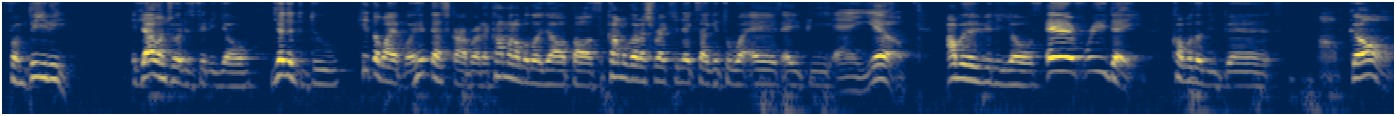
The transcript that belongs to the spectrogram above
from DD. If y'all enjoyed this video, you know what to do. Hit the like button, hit that subscribe button, comment down below y'all thoughts, comment below the direction next I get to what ASAP, and yeah, I will do videos every day. Couple of the events, I'm gone.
